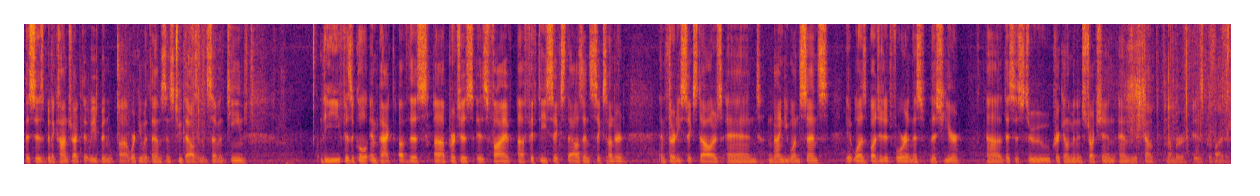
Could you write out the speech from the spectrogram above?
This has been a contract that we've been uh, working with them since 2017. The physical impact of this uh, purchase is five, uh, $56,636.91. It was budgeted for in this, this year. Uh, This is through curriculum and instruction, and the account number is provided.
